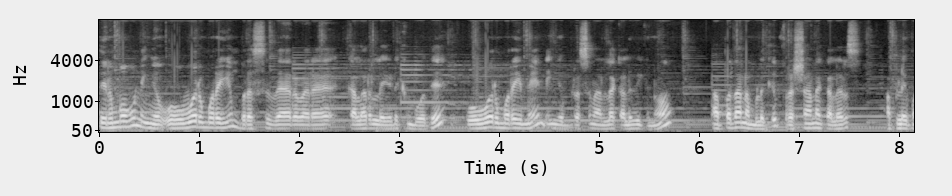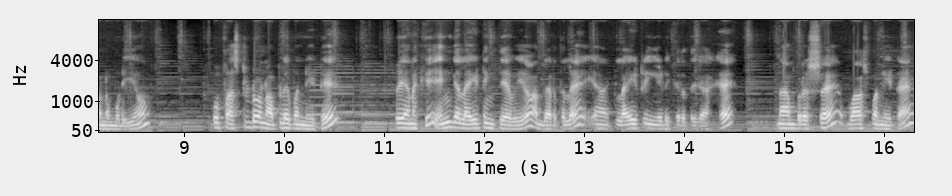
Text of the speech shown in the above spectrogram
திரும்பவும் நீங்கள் ஒவ்வொரு முறையும் ப்ரஷ் வேறு வேறு கலரில் எடுக்கும்போது ஒவ்வொரு முறையுமே நீங்கள் ப்ரஷ் நல்லா கழுவிக்கணும். அப்போ தான் நம்மளுக்கு ஃப்ரெஷ்ஷான கலர்ஸ் அப்ளை பண்ண முடியும். இப்போ ஃபஸ்ட்டு டோன் அப்ளை பண்ணிவிட்டு இப்போ எனக்கு எங்கே லைட்டிங் தேவையோ அந்த இடத்துல எனக்கு லைட்டிங் எடுக்கிறதுக்காக நான் ப்ரெஷ்ஷை வாஷ் பண்ணிட்டேன்.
